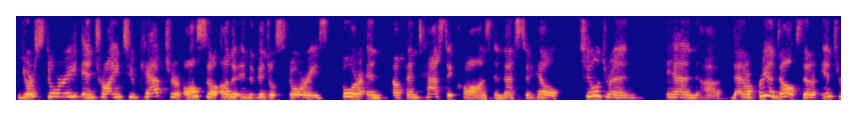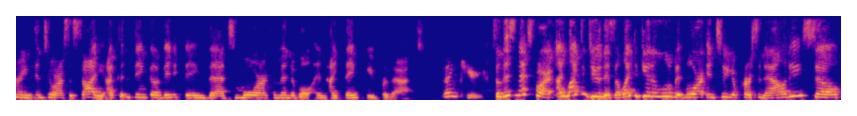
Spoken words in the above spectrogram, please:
your story and trying to capture also other individual stories for an, a fantastic cause, and that's to help children and uh, that are pre-adults that are entering into our society. I couldn't think of anything that's more commendable, and I thank you for that. Thank you. So this next part, I like to do this. I like to get a little bit more into your personality. So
